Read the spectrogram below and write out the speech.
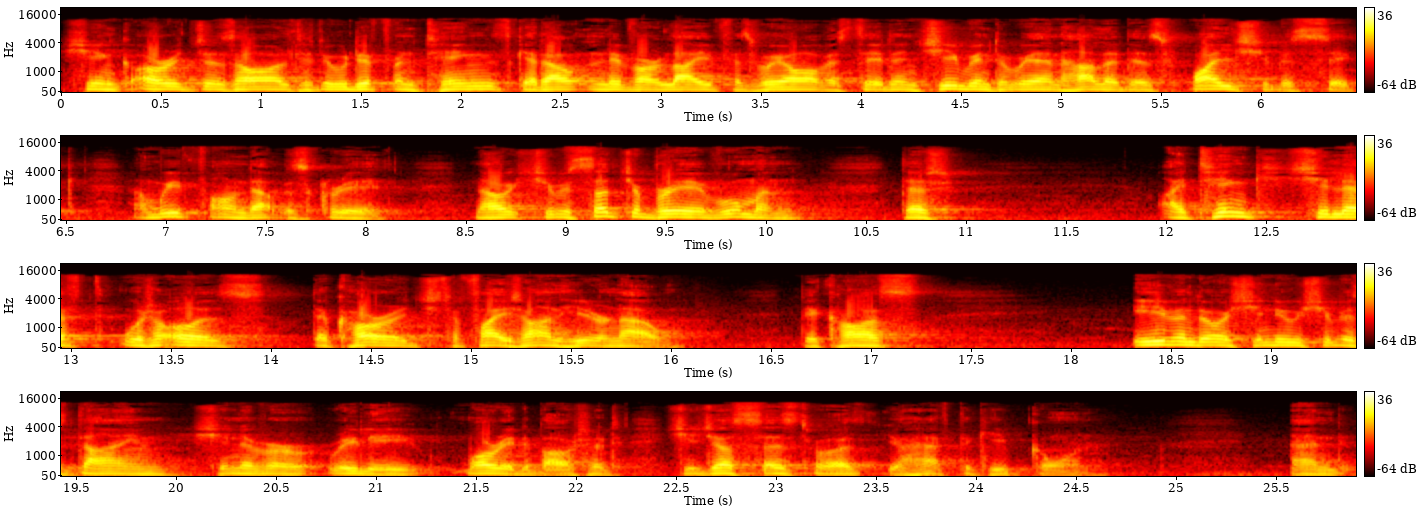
she encouraged us all to do different things, get out and live our life as we always did. And she went away on holidays while she was sick, and we found that was great. Now, she was such a brave woman that I think she left with us the courage to fight on here now because even though she knew she was dying, she never really worried about it. She just says to us, You have to keep going. And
